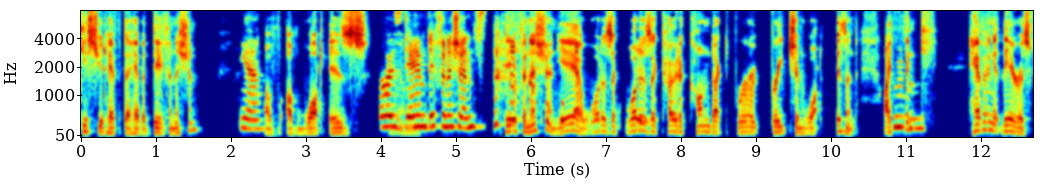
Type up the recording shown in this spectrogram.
guess you'd have to have a definition yeah. of of what is those um, damn definitions. definition. Yeah what is a what is a code of conduct breach and what isn't? I mm think having it there is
